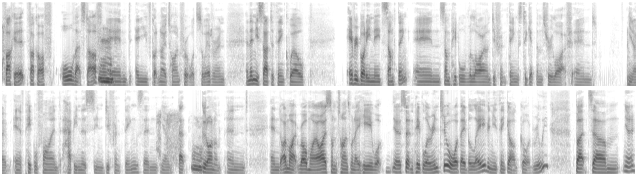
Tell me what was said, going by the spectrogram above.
fuck it, fuck off, all that stuff, mm. and and you've got no time for it whatsoever, and and then you start to think, well, everybody needs something, and some people rely on different things to get them through life, and you know, and if people find happiness in different things, then you know that good on them, and and I might roll my eyes sometimes when I hear what you know certain people are into or what they believe, and you think, oh God, really? But um, you know,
